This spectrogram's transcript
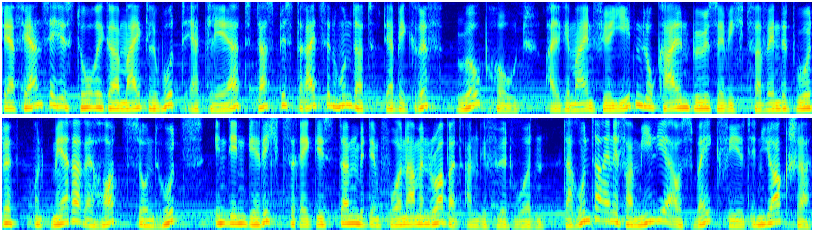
Der Fernsehhistoriker Michael Wood erklärt, dass bis 1300 der Begriff Ropehold allgemein für jeden lokalen Bösewicht verwendet wurde und mehrere Hods und Hoods in den Gerichtsregistern mit dem Vornamen Robert angeführt wurden. Darunter eine Familie aus Wakefield in Yorkshire,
